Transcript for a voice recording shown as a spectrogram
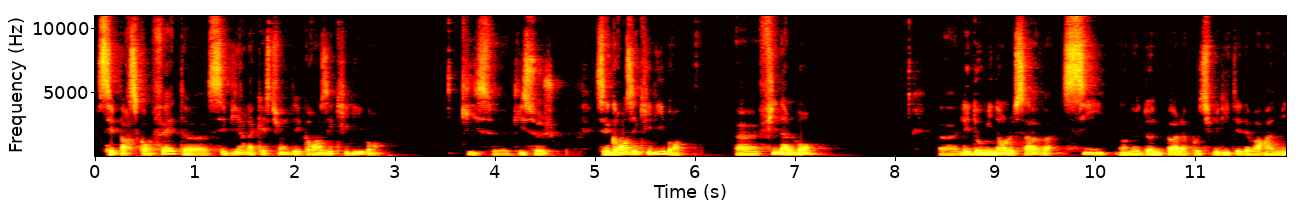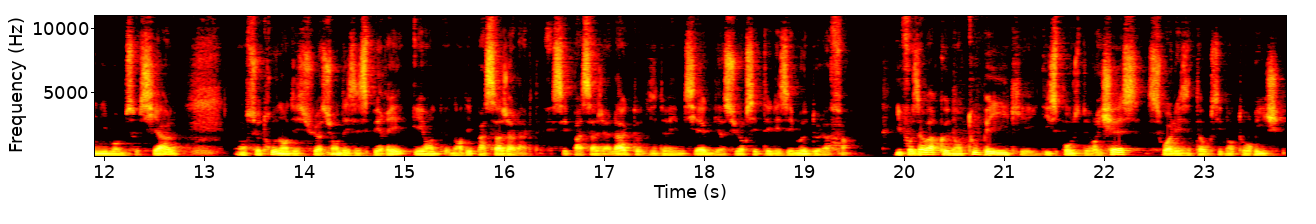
C'est parce qu'en fait, c'est bien la question des grands équilibres qui se, qui se jouent. Ces grands équilibres, euh, finalement, euh, les dominants le savent, si on ne donne pas la possibilité d'avoir un minimum social, on se trouve dans des situations désespérées et dans des passages à l'acte. Et ces passages à l'acte au XIXe siècle, bien sûr, c'était les émeutes de la faim. Il faut savoir que dans tout pays qui dispose de richesses, soit les États occidentaux riches,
